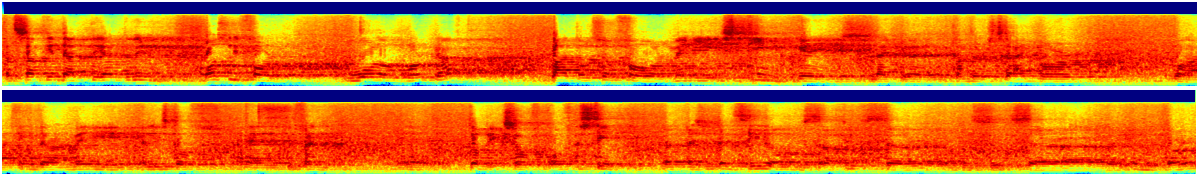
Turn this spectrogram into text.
That's something that they are doing mostly for World of Warcraft, but also for many Steam games like uh, Counter Strike or well, I think there are many a list of uh, different topics of, of Steam. But as you can see, all these that are, all these goods that are uh, in the forum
